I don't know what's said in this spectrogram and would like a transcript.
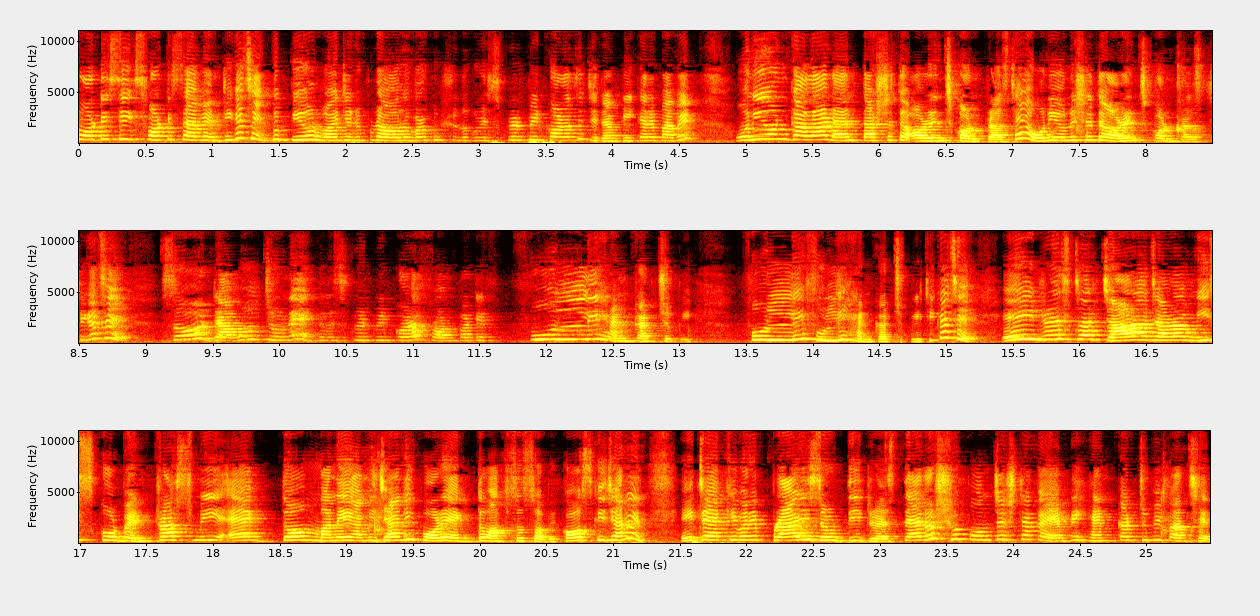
ফর্টি সিক্স ফর্টি সেভেন ঠিক আছে? একদম পিওর হোয়াইটের উপরে অল ওভার খুব সুন্দর করে স্ক্রিন প্রিন্ট করা আছে, যেটা আপনি এখানে পাবেন। অনিয়ন কালার অ্যান্ড তার সাথে অরেঞ্জ কন্ট্রাস্ট হ্যাঁ? অনিয়নের সাথে অরেঞ্জ কন্ট্রাস্ট ঠিক আছে? সো ডাবল টোনে একদম স্ক্রিন প্রিন্ট করা ফ্রন্ট পার্টে ফুললি হ্যান্ড কারচুপি ফুললি ফুললি হ্যান্ড কারচুপি ঠিক আছে? এই ড্রেসটা যারা যারা মিস করবেন ট্রাস্ট মি একদম মানে আমি জানি পরে একদম আফসোস হবে। কজ কি জানেন? এটা একেবারে প্রাইস দি ড্রেস তেরোশো পঞ্চাশ টাকায় আপনি হ্যান্ড কারচুপি পাচ্ছেন।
